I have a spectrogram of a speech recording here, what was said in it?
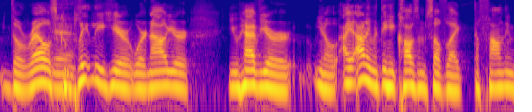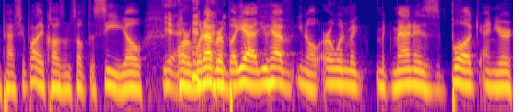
the rails Yeah. completely here where now you're you have your you know I, I don't even think he calls himself like the founding pastor he probably calls himself the ceo Yeah. or whatever but yeah you have you know erwin Mc, mcmanus book and you're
